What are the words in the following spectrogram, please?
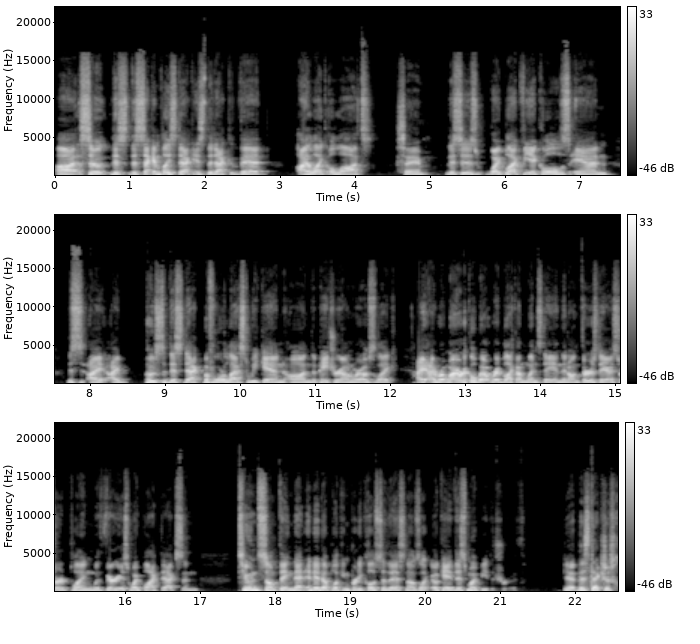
Uh, so this the second place deck is the deck that I like a lot. Same. This is white black vehicles, and this I, I posted this deck before last weekend on the Patreon where I was like, I, I wrote my article about red black on Wednesday, and then on Thursday I started playing with various white black decks and tuned something that ended up looking pretty close to this, and I was like, okay, this might be the truth. Yeah, this deck just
